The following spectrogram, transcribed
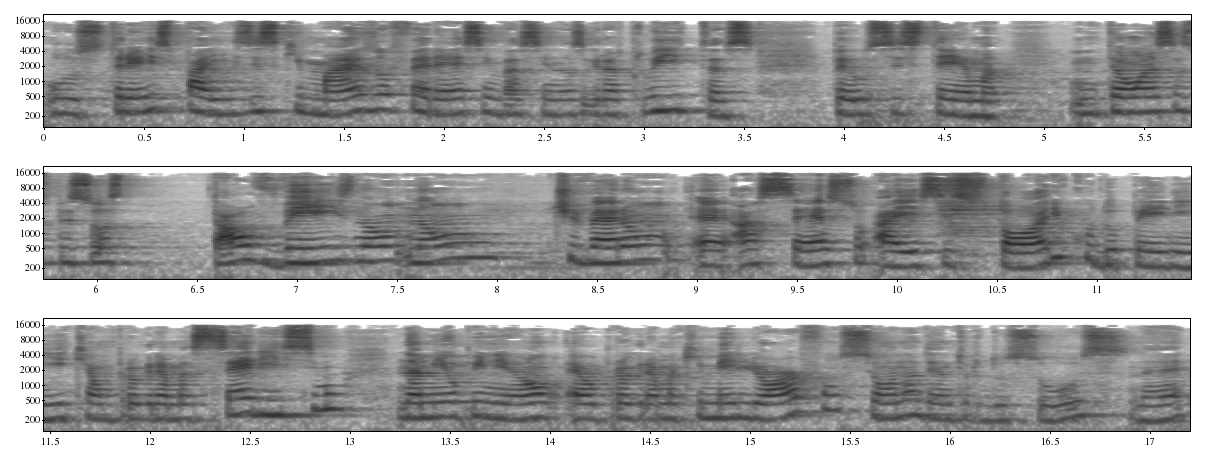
os três países que mais oferecem vacinas gratuitas pelo sistema. Então, essas pessoas talvez não, não tiveram é, acesso a esse histórico do PNI, que é um programa seríssimo. Na minha opinião, é o programa que melhor funciona dentro do SUS, né?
